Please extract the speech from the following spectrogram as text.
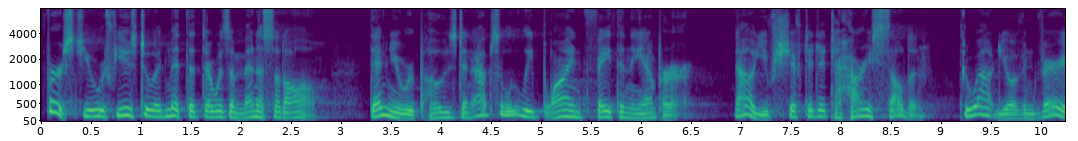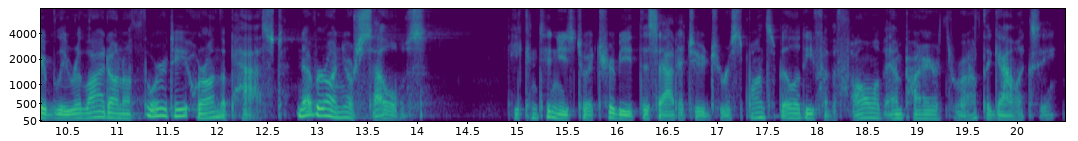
First, you refused to admit that there was a menace at all. Then you reposed an absolutely blind faith in the Emperor. Now you've shifted it to Hari Seldon. Throughout, you have invariably relied on authority or on the past, never on yourselves. He continues to attribute this attitude to responsibility for the fall of empire throughout the galaxy.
